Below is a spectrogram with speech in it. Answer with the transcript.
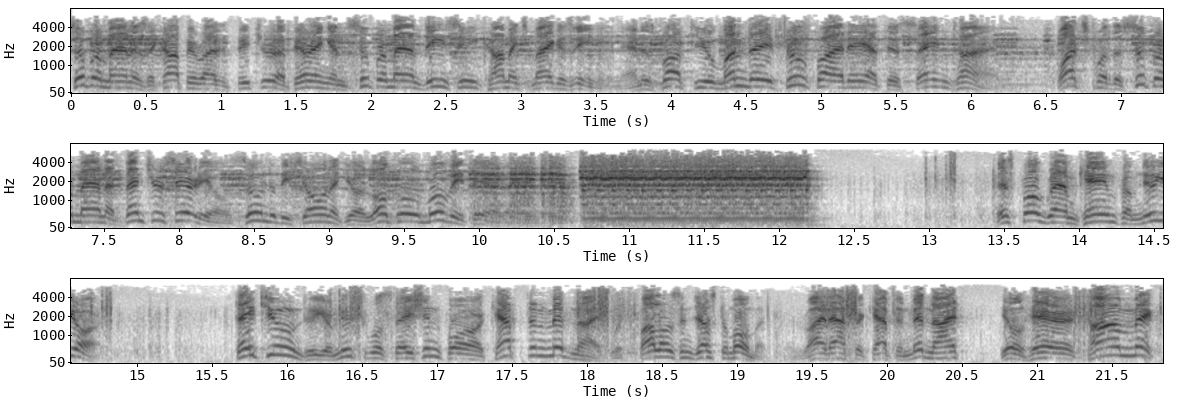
Superman is a copyrighted feature appearing in Superman DC Comics magazine and is brought to you Monday through Friday at this same time. Watch for the Superman Adventure serial, soon to be shown at your local movie theater. This program came from New York. Stay tuned to your mutual station for Captain Midnight, which follows in just a moment. And right after Captain Midnight, you'll hear Tom Mix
